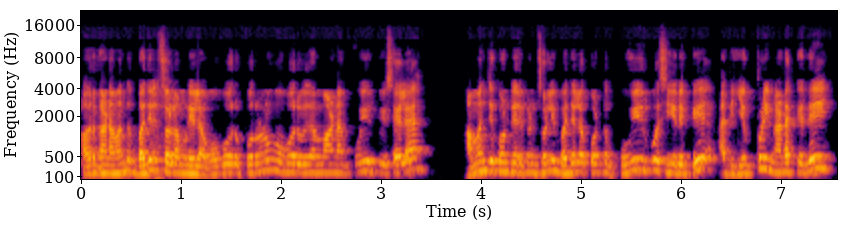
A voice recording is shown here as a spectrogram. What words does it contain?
அவருக்கான வந்து பதில் சொல்ல முடியல. ஒவ்வொரு பொருளும் ஒவ்வொரு விதமான புயிர்ப்பு விசையில அமைஞ்சு கொண்டு இருக்குன்னு சொல்லி பதில போட்டு புவியீர்ப்பு இருக்கு. அது எப்படி நடக்குது?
